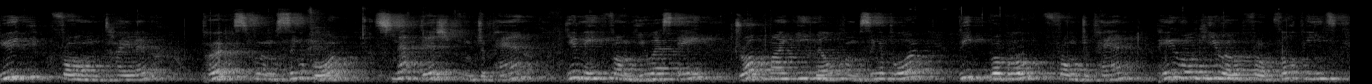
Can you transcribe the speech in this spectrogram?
Duke from Thailand, Perx from Singapore, Snapdish from Japan, Gimme from USA, Drop My Email from Singapore, Beatrobo from Japan, PayrollHero from Philippines,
